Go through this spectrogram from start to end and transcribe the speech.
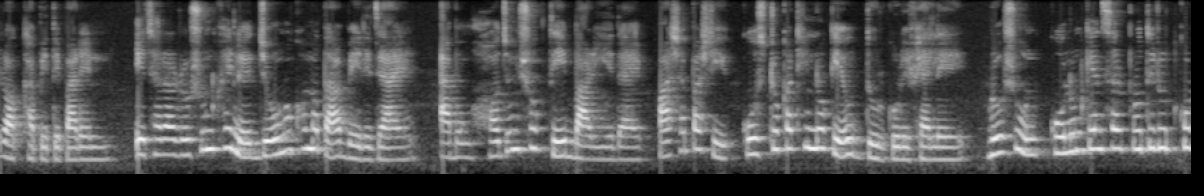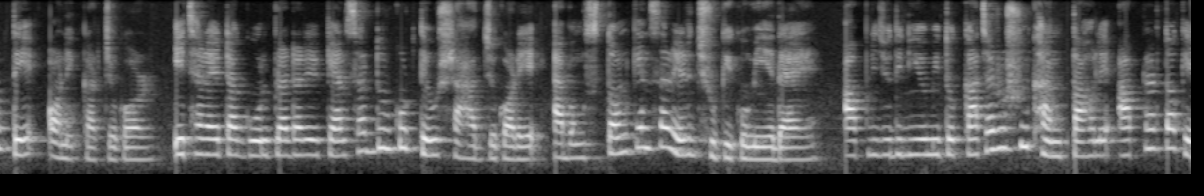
রক্ষা পেতে পারেন। এছাড়া রসুন খেলে যৌন ক্ষমতা বেড়ে যায় এবং হজম শক্তি বাড়িয়ে দেয়, পাশাপাশি কোষ্ঠকাঠিন্যকেও দূর করে ফেলে। রসুন কোলন ক্যান্সার প্রতিরোধ করতে অনেক কার্যকর। এছাড়া এটা গোল ব্লাডারের ক্যান্সার দূর করতেও সাহায্য করে এবং স্তন ক্যান্সারের ঝুঁকি কমিয়ে দেয়। আপনি যদি নিয়মিত কাঁচা রসুন খান, তাহলে আপনার ত্বকে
